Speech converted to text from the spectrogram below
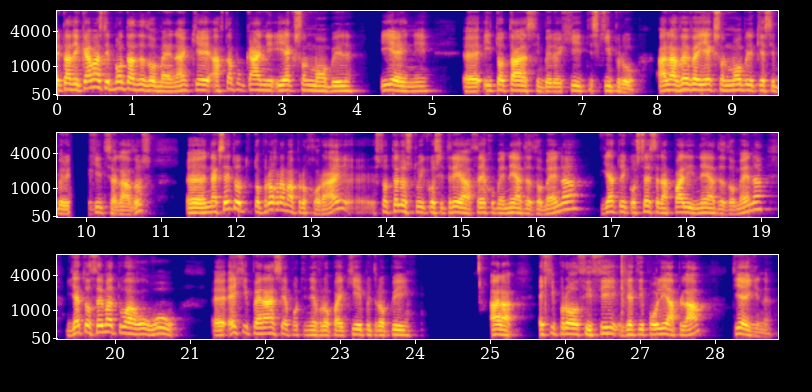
Με τα δικά μας λοιπόν τα δεδομένα και αυτά που κάνει η ExxonMobil, η Eni, ε, η Total στην περιοχή της Κύπρου, αλλά βέβαια η ExxonMobil και στην περιοχή της Ελλάδος, ε, να ξέρετε ότι το πρόγραμμα προχωράει. Στο τέλος του 2023 θα έχουμε νέα δεδομένα. Για το 2024 πάλι νέα δεδομένα. Για το θέμα του αγωγού ε, έχει περάσει από την Ευρωπαϊκή Επιτροπή. Άρα έχει προωθηθεί γιατί πολύ απλά τι έγινε;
